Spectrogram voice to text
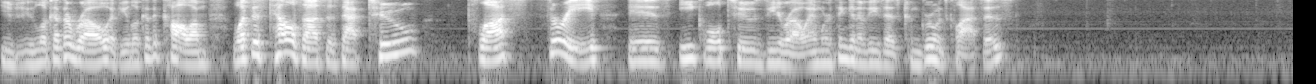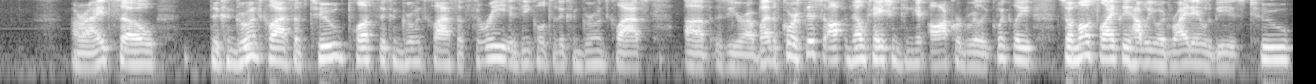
if you look at the row, if you look at the column, what this tells us is that 2 plus 3 is equal to 0. And we're thinking of these as congruence classes. All right, so the congruence class of 2 plus the congruence class of 3 is equal to the congruence class of 0. But of course, this notation can get awkward really quickly. So most likely how we would write it would be is 2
